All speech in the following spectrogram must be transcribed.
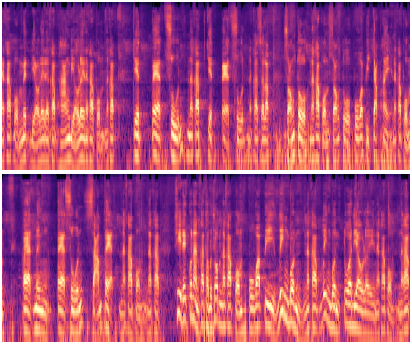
นะครับผมเม็ดเดียวเลยนะครับหางเดียวเลยนะครับผมนะครับ780นะครับ780นะครับสำหรับ2โตนะครับผม2ตัวปูว่าปีจับให้นะครับผม81 80 38นะครับผมนะครับที่เด็ดกุนันครับท่านผู้ชมนะครับผมปูว่าปีวิ่งบนนะครับวิ่งบนตัวเดียวเลยนะครับผมนะครับ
